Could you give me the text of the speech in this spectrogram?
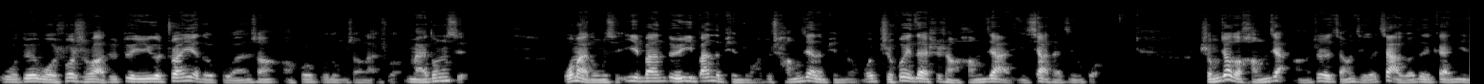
我对我说实话，就对于一个专业的古玩商啊或者古董商来说，买东西。我买东西一般对于一般的品种啊，就常见的品种，我只会在市场行价以下才进货。什么叫做行价啊？这是讲几个价格的概念。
